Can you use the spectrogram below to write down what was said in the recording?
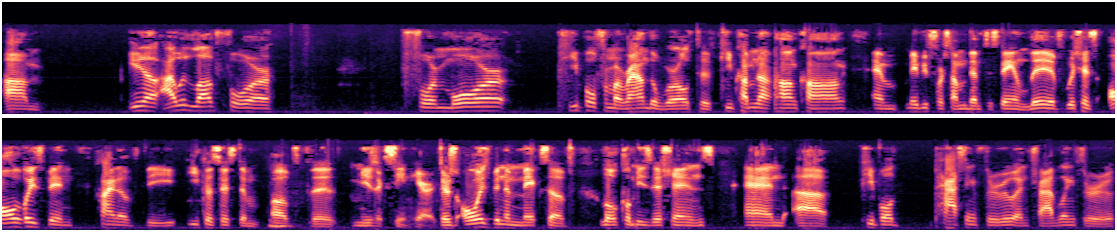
um, you know, I would love for for more people from around the world to keep coming to Hong Kong and maybe for some of them to stay and live, which has always been kind of the ecosystem of the music scene here. There's always been a mix of local musicians and uh, people passing through and traveling through.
